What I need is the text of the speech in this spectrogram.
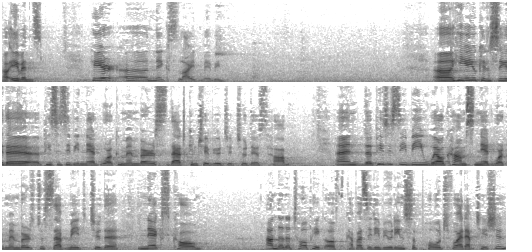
uh, events. Here, uh, next slide maybe. Uh, here you can see the PCCB network members that contributed to this hub. And the PCCB welcomes network members to submit to the next call under the topic of capacity building support for adaptation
